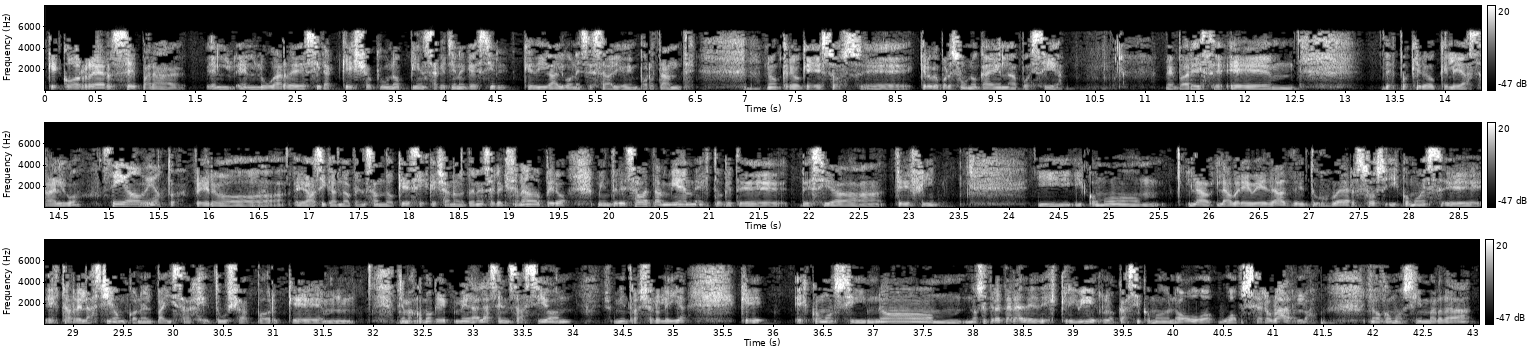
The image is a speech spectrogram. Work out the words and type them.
que correrse para, en, en lugar de decir aquello que uno piensa que tiene que decir, que diga algo necesario, importante. No creo que eso es, eh, creo que por eso uno cae en la poesía, me parece. Eh, después quiero que leas algo, Sí, obvio. Gusto. pero eh, así que anda pensando qué, si es que ya no lo tenés seleccionado, pero me interesaba también esto que te decía Tefi y, y cómo la, la brevedad de tus versos y cómo es eh, esta relación con el paisaje tuya, porque mm, además como que me da la sensación, mientras yo lo leía, que es como si no, no se tratara de describirlo, casi como o, o observarlo, no como si en verdad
